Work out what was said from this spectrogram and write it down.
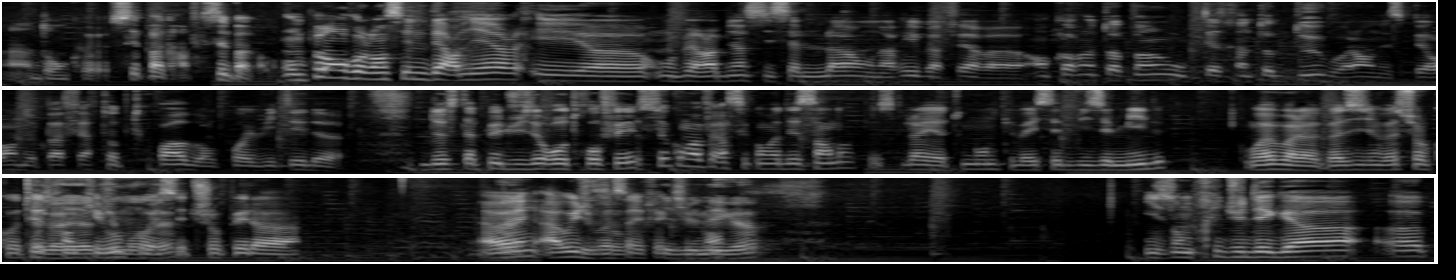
hein, donc euh, c'est pas grave, c'est pas grave. On peut en relancer une dernière et euh, on verra bien si celle-là, on arrive à faire encore un top 1 ou peut-être un top 2, voilà, en espérant ne pas faire top 3, bon, pour éviter de, de se taper du zéro trophée. Ce qu'on va faire, c'est qu'on va descendre, parce que là, il y a tout le monde qui va essayer de viser le mid. Ouais, voilà, vas-y, va sur le côté, tranquillou, pour essayer de choper la... Ah ouais, Ah oui, je vois ça, effectivement. Ils ont pris du dégât, hop,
